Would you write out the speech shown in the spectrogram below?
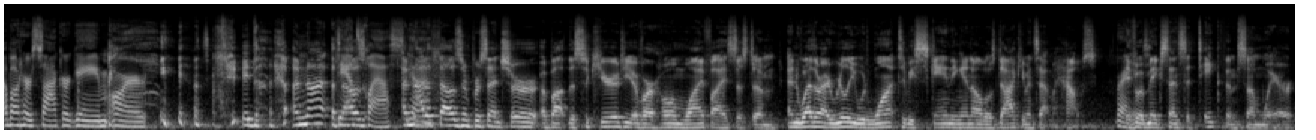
about her soccer game or It, I'm not a Dance thousand, class, I'm not a thousand percent sure about the security of our home Wi-Fi system and whether I really would want to be scanning in all those documents at my house. Right. If it would make sense to take them somewhere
